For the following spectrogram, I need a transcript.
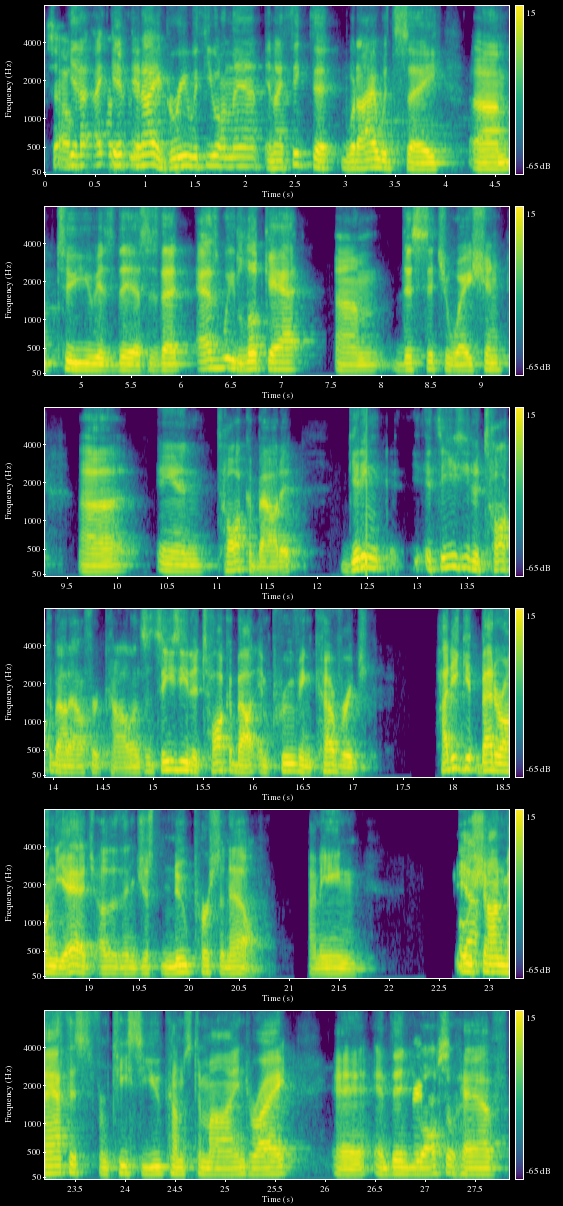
So yeah, I, and, and, I agree with you on that. And I think that what I would say um, to you is this: is that as we look at um, this situation uh, and talk about it, getting it's easy to talk about Alfred Collins. It's easy to talk about improving coverage. How do you get better on the edge other than just new personnel? I mean, yeah. Ochaun Mathis from TCU comes to mind, right? And, and then you also have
